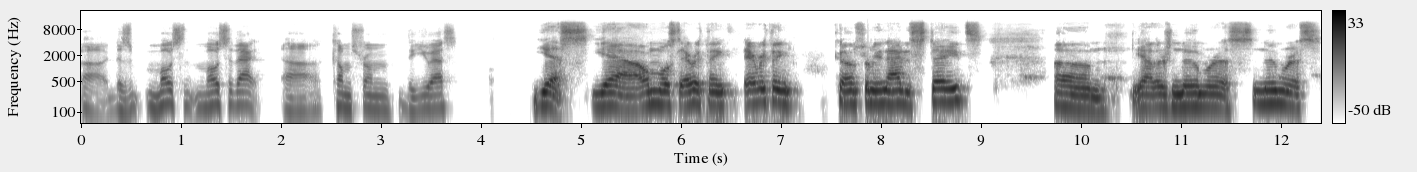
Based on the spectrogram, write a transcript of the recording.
uh, does most most of that uh, comes from the U.S. yes yeah almost everything everything comes from the united states. Um yeah there's numerous numerous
